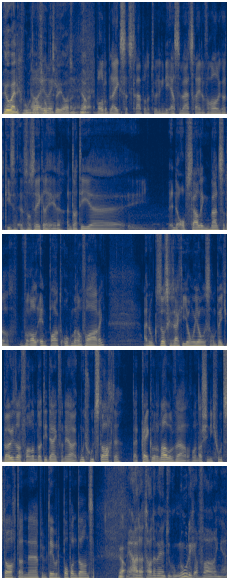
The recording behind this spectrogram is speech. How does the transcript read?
heel weinig gevoeld de afgelopen twee jaar. Ja. Waar de blijkt is dat Streppel natuurlijk in die eerste wedstrijden vooral gaat kiezen voor zekerheden. En dat hij eh, in de opstelling mensen er vooral inpakt, ook met ervaring. En ook zoals gezegd, die jonge jongens er een beetje buiten laat vallen, omdat hij denkt van ja, ik moet goed starten. Dan kijken we daarna wel verder. Want als je niet goed start, dan eh, heb je meteen weer de pop aan het dansen. Maar ja, dat hadden wij natuurlijk ook nodig, ervaring hè.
